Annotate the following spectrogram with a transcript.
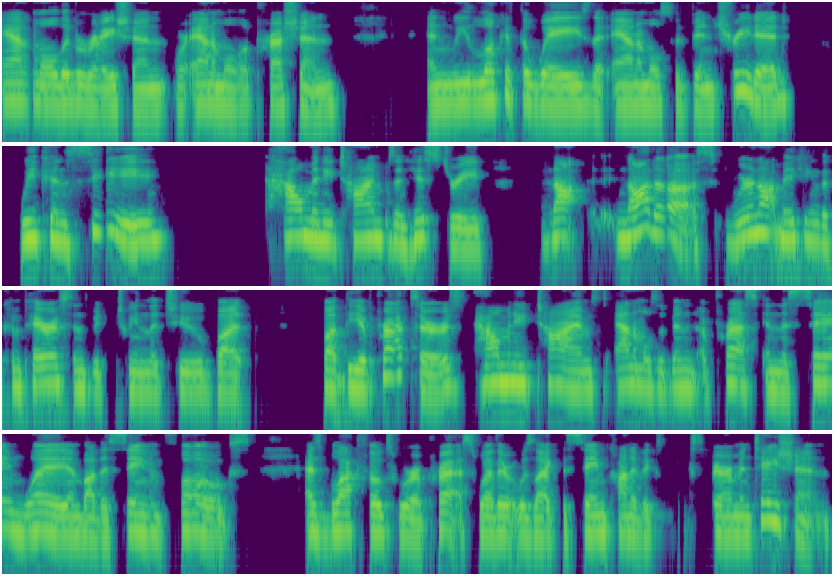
animal liberation or animal oppression and we look at the ways that animals have been treated we can see how many times in history not not us. We're not making the comparisons between the two but but the oppressors how many times animals have been oppressed in the same way and by the same folks as black folks were oppressed whether it was like the same kind of ex- experimentation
